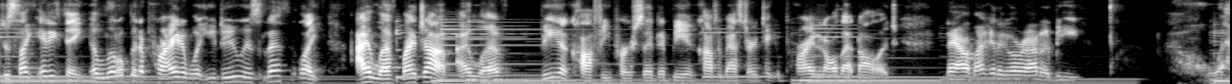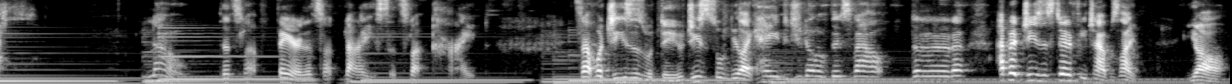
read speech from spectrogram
Just like anything, a little bit of pride in what you do is nothing. Like I love my job. I love being a coffee person and being a coffee master and taking pride in all that knowledge. Now, am I going to go around and be, oh, well, no, that's not fair. That's not nice. That's not kind. It's not what Jesus would do. Jesus would be like, hey, did you know this about Da, da, da, I bet Jesus did a few times. Like, y'all,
